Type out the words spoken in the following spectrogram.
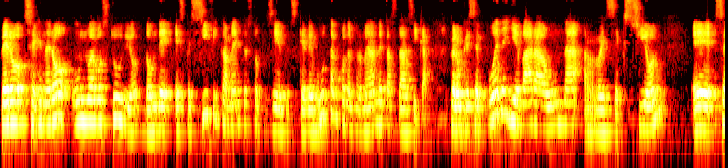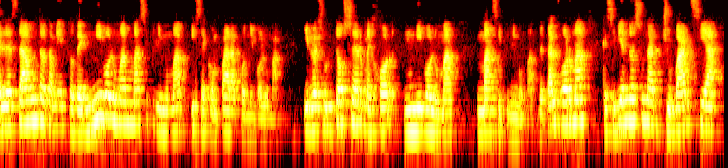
Pero se generó un nuevo estudio donde específicamente estos pacientes que debutan con enfermedad metastásica, pero que se puede llevar a una resección, eh, se les da un tratamiento de nivolumab más ipilimumab y se compara con nivolumab. Y resultó ser mejor nivolumab más ipilimumab. De tal forma que si bien no es una adyuvancia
